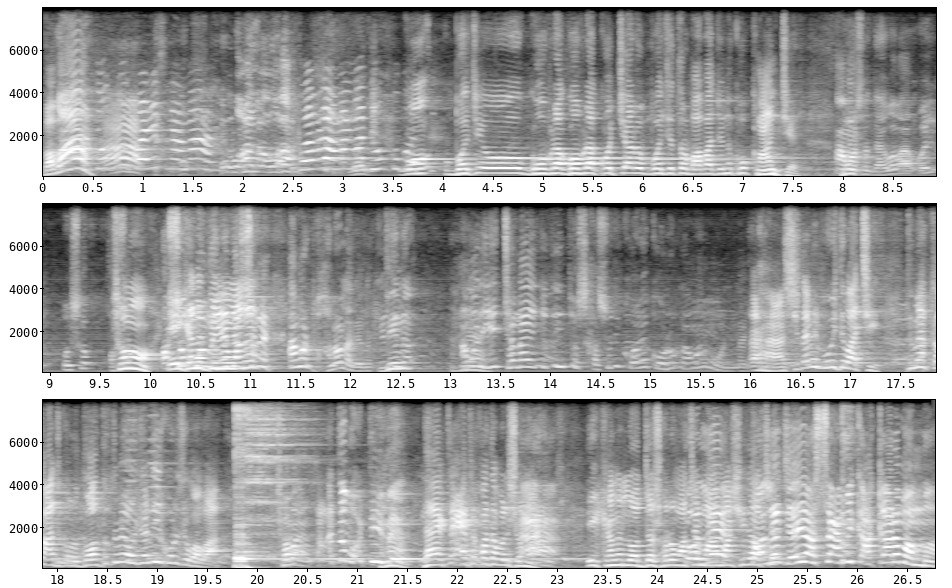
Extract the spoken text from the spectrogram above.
বাবা! বলছে ও গোবরা গোবরা করছে আর বলছে তোর বাবার জন্য খুব কাঁদছে। আমার সাথে দেখ বাবা ওই ওইসব শোনো, এইখানে দিনু মানে- আমার ভালো লাগে না দিনু- আমার ইচ্ছা নাই যদি তো শাশুড়ি করে করুক আমার মন নাই। হ্যাঁ সেটা আমি বুঝতে পারছি। তুমি এক কাজ করো দল তো তুমি ওইখানেই করেছ বাবা। সবাই তা তো বটেই। হ্যাঁ হ্যাঁ একটা একটা কথা বলি শোনো। হ্যাঁ। এইখানে লজ্জা সরম আছে মা মাসিরা আছে। যেই আসছে আমি কাকার মাম্মা।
